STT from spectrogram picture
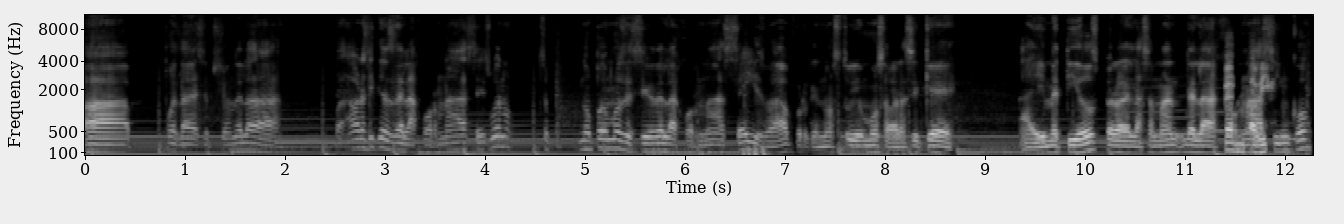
uh, pues la decepción de la, ahora sí que desde la jornada 6, bueno, no podemos decir de la jornada 6, ¿verdad? Porque no estuvimos ahora sí que ahí metidos, pero de la semana, de la jornada 5,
